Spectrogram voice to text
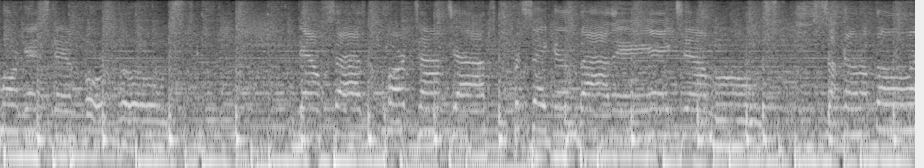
mortgaged and foreclosed Downsized part-time jobs forsaken by the HMOs Sucking up the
